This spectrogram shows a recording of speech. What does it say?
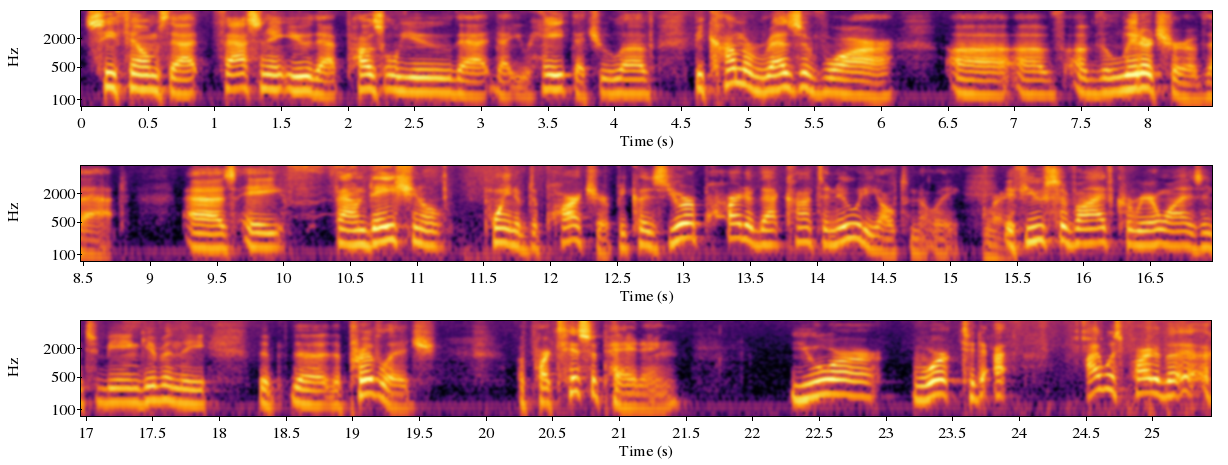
See films that fascinate you, that puzzle you, that, that you hate, that you love. Become a reservoir uh, of, of the literature of that as a foundational point of departure because you're a part of that continuity ultimately. Right. If you survive career wise into being given the, the, the, the privilege of participating, your work today. I, I was part of a,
